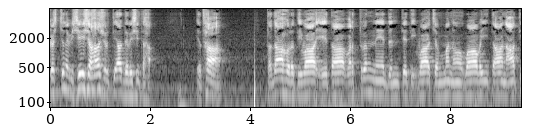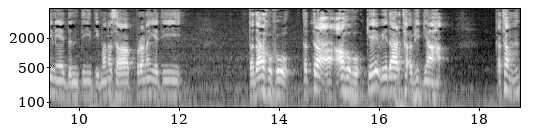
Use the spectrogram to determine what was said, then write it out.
कश्चन विशेषः श्रुत्या दर्शितः। यथा, तदाहुरति वा एता वर्त्रन्नेदन्त्यति वाचं मनो वावैता नातिनेदन्तीति मनसा प्रणयति। तदाहुः, तत्र आहुः, के वेदार्थ अभिज्ञाः? कथम्?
